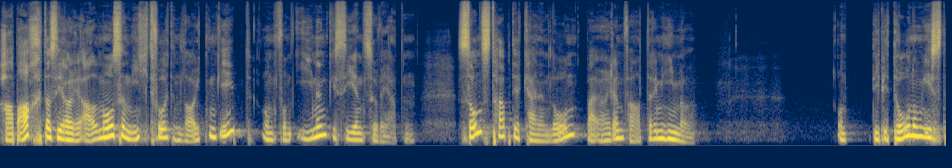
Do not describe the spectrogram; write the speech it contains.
Hab Acht, dass ihr eure Almosen nicht vor den Leuten gebt, um von ihnen gesehen zu werden. Sonst habt ihr keinen Lohn bei eurem Vater im Himmel. Und die Betonung ist,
